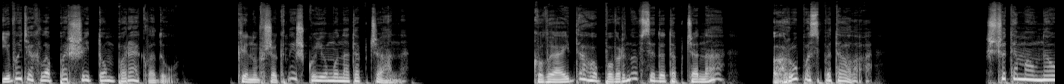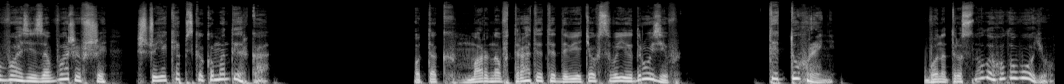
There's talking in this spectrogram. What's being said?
і витягла перший том перекладу, кинувши книжку йому на тапчан. Коли Айдаго повернувся до тапчана, група спитала Що ти мав на увазі, завваживши, що я кепська командирка? Отак марно втратити дев'ятьох своїх друзів? Ти дурень. Вона труснула головою.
